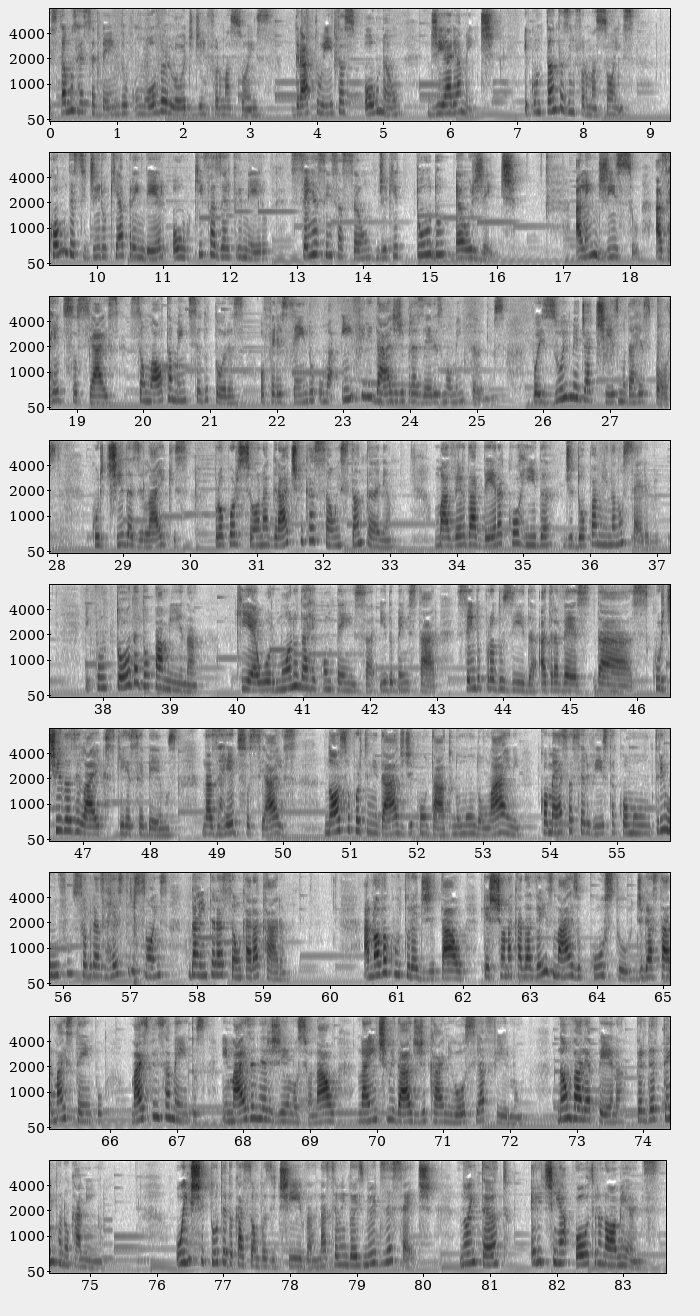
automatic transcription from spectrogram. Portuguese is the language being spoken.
Estamos recebendo um overload de informações, gratuitas ou não, diariamente. E com tantas informações, como decidir o que aprender ou o que fazer primeiro, sem a sensação de que tudo é urgente? Além disso, as redes sociais são altamente sedutoras, oferecendo uma infinidade de prazeres momentâneos, pois o imediatismo da resposta curtidas e likes, proporciona gratificação instantânea, uma verdadeira corrida de dopamina no cérebro. E com toda a dopamina, que é o hormônio da recompensa e do bem-estar, sendo produzida através das curtidas e likes que recebemos nas redes sociais, nossa oportunidade de contato no mundo online começa a ser vista como um triunfo sobre as restrições da interação cara a cara. A nova cultura digital questiona cada vez mais o custo de gastar mais tempo, mais pensamentos e mais energia emocional na intimidade de carne e osso e afirmam: não vale a pena perder tempo no caminho. O Instituto Educação Positiva nasceu em 2017. No entanto, ele tinha outro nome antes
